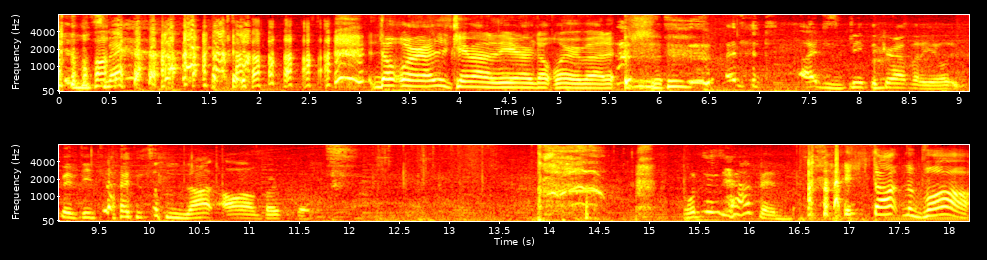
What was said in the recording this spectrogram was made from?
Don't worry, I just came out of the air. Don't worry about it. I just- I just beat the crap out of you like 50 times, not all on purpose. what just happened? I stopped the ball.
